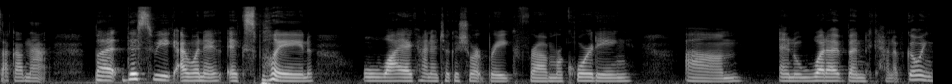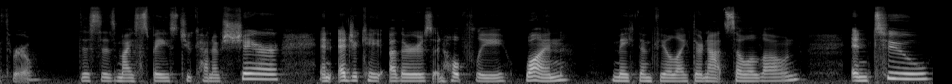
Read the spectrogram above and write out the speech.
Suck on that. But this week, I want to explain why I kind of took a short break from recording um, and what I've been kind of going through this is my space to kind of share and educate others and hopefully one make them feel like they're not so alone and two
